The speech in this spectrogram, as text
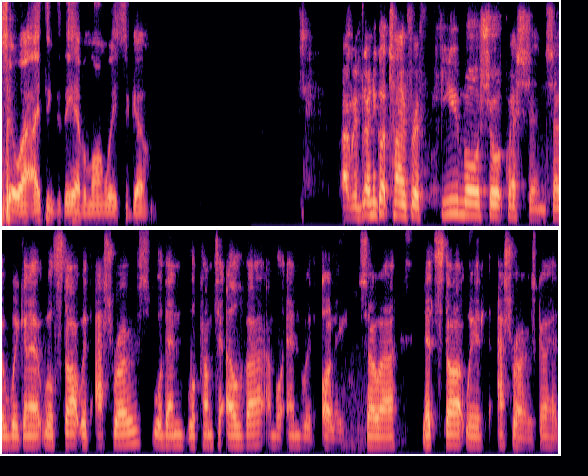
So I think that they have a long ways to go. Right, we've only got time for a few more short questions. So we're gonna we'll start with Ash Rose. We'll then we'll come to Elva and we'll end with Ollie. So uh, let's start with Ash Rose. Go ahead.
